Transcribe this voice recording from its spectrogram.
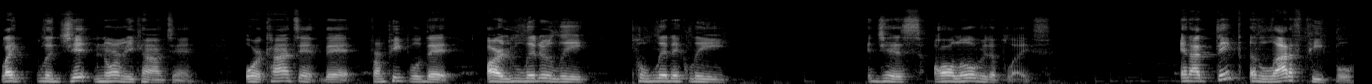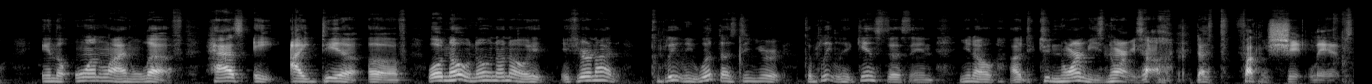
Like legit normie content or content that from people that are literally politically just all over the place. And I think a lot of people in the online left has a idea of, well, no, no, no, no. If you're not completely with us, then you're completely against us. And you know, uh, to normies, normies, oh, that's fucking shit libs.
